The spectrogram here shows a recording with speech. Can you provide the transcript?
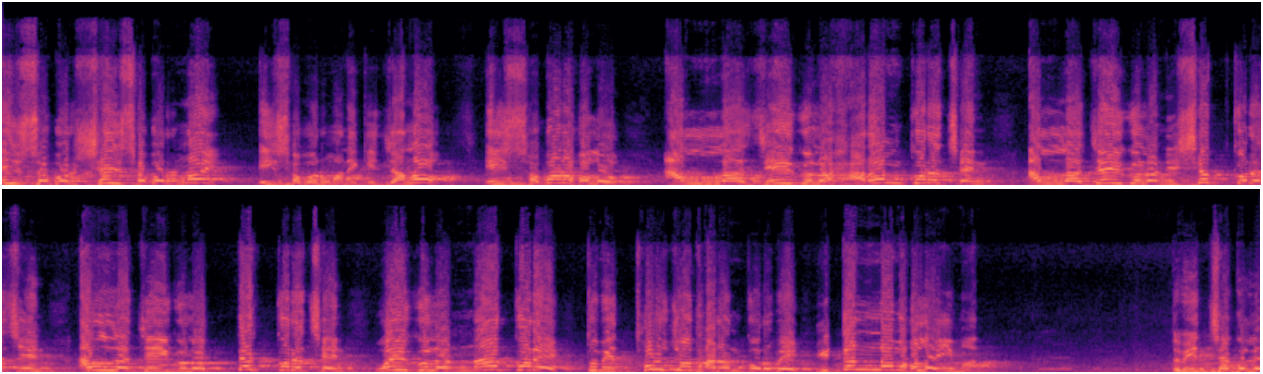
এই সবর সেই সবর নয়। এই সবর মানে কি জানো? এই সবর হলো আল্লাহ যেইগুলো হারাম করেছেন, আল্লাহ যেইগুলো নিষেধ করেছেন, আল্লাহ যেইগুলো ত্যাগ করেছেন, ওইগুলো না করে তুমি ধৈর্য ধারণ করবে। এটার নাম হলো ইমান তুমি ইচ্ছা করলে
